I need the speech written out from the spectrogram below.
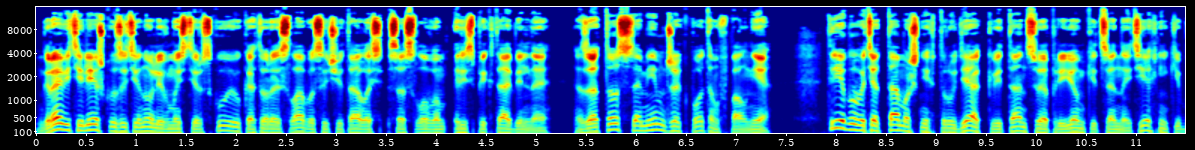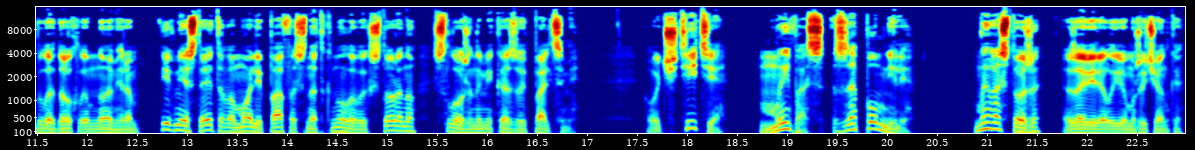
Гравитележку затянули в мастерскую, которая слабо сочеталась со словом «респектабельная», зато с самим джекпотом вполне. Требовать от тамошних трудяг квитанцию о приемке ценной техники было дохлым номером, и вместо этого Молли пафос наткнула в их сторону сложенными козой пальцами. «Учтите, мы вас запомнили». «Мы вас тоже», — заверил ее мужичонка.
